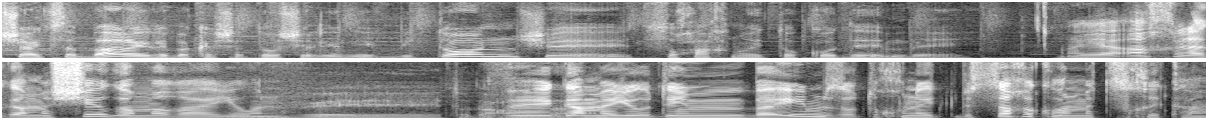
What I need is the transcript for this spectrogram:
היה שי צברי לבקשתו של יניב ביטון, ששוחחנו איתו קודם, ו... היה אחלה, גם השיר, גם הרעיון. ותודה רבה. וגם היהודים באים, זו תוכנית בסך הכל מצחיקה.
